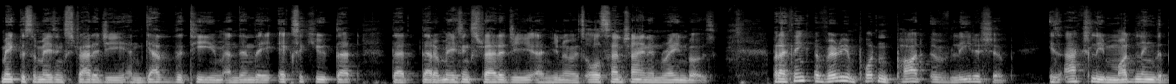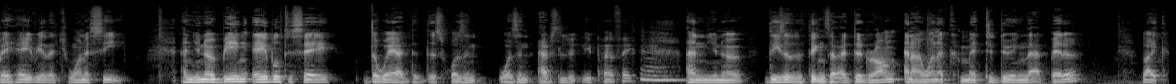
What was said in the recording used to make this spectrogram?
make this amazing strategy and gather the team and then they execute that, that, that amazing strategy and, you know, it's all sunshine and rainbows. But I think a very important part of leadership is actually modeling the behavior that you want to see. And, you know, being able to say, the way I did this wasn't wasn't absolutely perfect, mm. and you know these are the things that I did wrong, and I want to commit to doing that better. Like,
